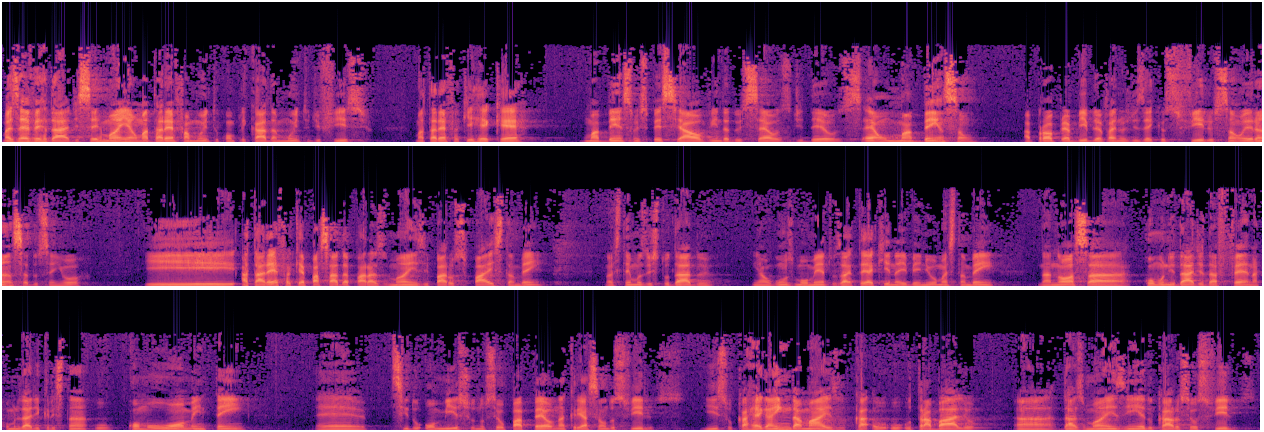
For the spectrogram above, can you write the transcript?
Mas é verdade, ser mãe é uma tarefa muito complicada, muito difícil, uma tarefa que requer uma bênção especial vinda dos céus de Deus. É uma bênção, a própria Bíblia vai nos dizer que os filhos são herança do Senhor. E a tarefa que é passada para as mães e para os pais também, nós temos estudado em alguns momentos, até aqui na IBNU, mas também na nossa comunidade da fé, na comunidade cristã, o, como o homem tem é, sido omisso no seu papel na criação dos filhos. E isso carrega ainda mais o, o, o trabalho ah, das mães em educar os seus filhos.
